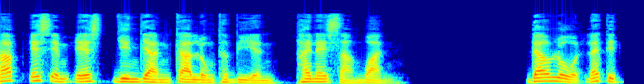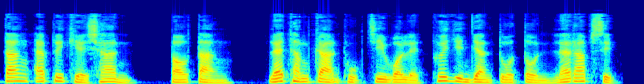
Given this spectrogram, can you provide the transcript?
รับ SMS ยืนยันการลงทะเบียนภายใน 3 วัน ดาวน์โหลดและติดตั้งแอปพลิเคชัน เป๋าตัง และทำการผูก G Wallet เพื่อยืนยันตัวตนและรับสิทธิ์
